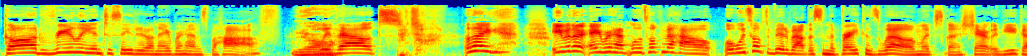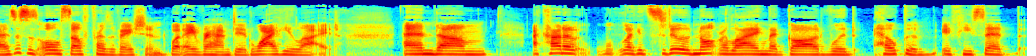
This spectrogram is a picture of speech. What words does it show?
God really interceded on Abraham's behalf Yeah. without like even though Abraham we were talking about how well we talked a bit about this in the break as well and we're just going to share it with you guys this is all self-preservation what Abraham did why he lied and um I kind of like it's to do with not relying that God would help him if he said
